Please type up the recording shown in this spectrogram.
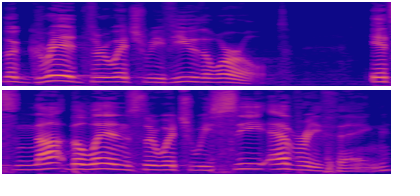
the grid through which we view the world. It's not the lens through which we see everything.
